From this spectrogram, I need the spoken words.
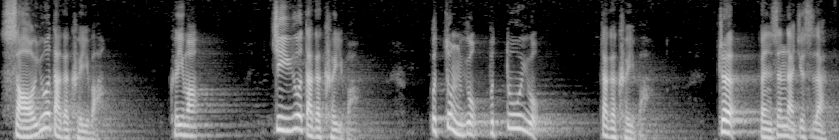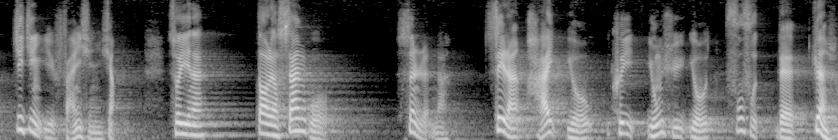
少约大概可以吧？可以吗？节约大概可以吧？不重约不多约，大概可以吧？这本身呢，就是啊，接近于凡形象。所以呢，到了三国圣人呢，虽然还有可以允许有夫妇的眷属，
